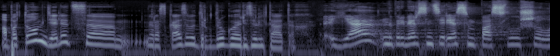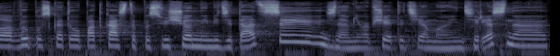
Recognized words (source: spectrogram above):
а потом делятся, рассказывают друг другу о результатах. Я, например, с интересом послушала выпуск этого подкаста, посвященный медитации. Не знаю, мне вообще эта тема интересна.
